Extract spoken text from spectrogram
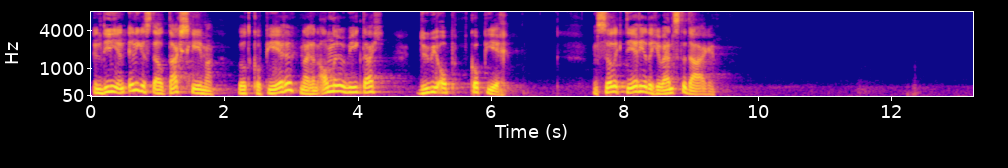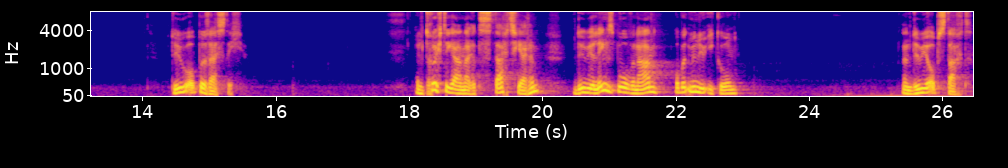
Indien je een ingesteld dagschema wilt kopiëren naar een andere weekdag, duw je op Kopieer en selecteer je de gewenste dagen. Duw op Bevestig. Om terug te gaan naar het startscherm, duw je linksbovenaan op het menu-icoon en duw je op Start.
